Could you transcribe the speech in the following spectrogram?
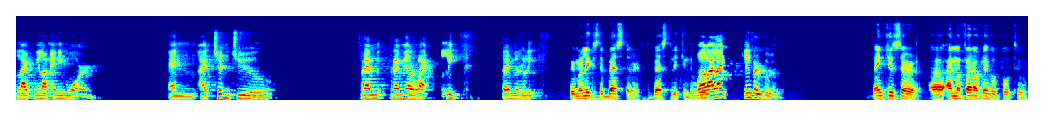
like Milan anymore and I turned to Prem- Premier League. Premier League. Premier League is the best, sir. The best league in the world. Well. I like Liverpool. Thank you, sir. Uh, I'm a fan of Liverpool too.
